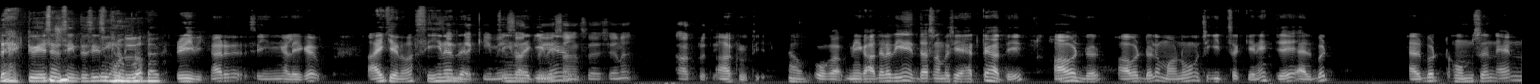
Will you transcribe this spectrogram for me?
දැක්ටේෂන් සින්තසිස් පොඩ්ඩක්. ්‍රීවි හර සිංහල එක අයි කියනවා. සිහින දැකීමේ සංශේෂන ආකෘති ආකෘතිය. ඕක මේ අදර තියෙන එදස් නමසය හැත්ත හතේ හවඩ් හවඩ්ඩල මනෝ චිකිත්සක් කෙනෙක් ජේ ඇල්බට් ඇල්බට් හොම්සන් ඇන්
